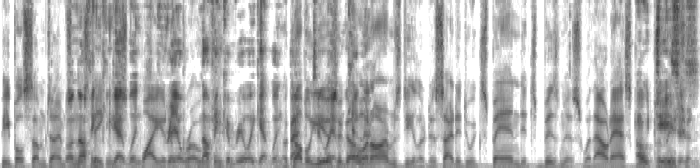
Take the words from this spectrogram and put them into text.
People sometimes well, nothing can his get linked. quiet Real, approach. nothing can really get linked A back couple to years him, ago, an arms dealer decided to expand its business without asking Oh permission. Jesus!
